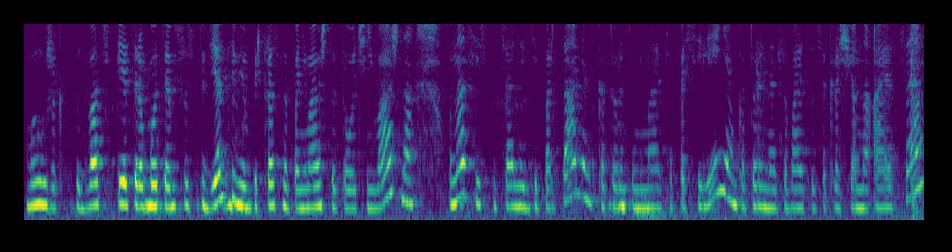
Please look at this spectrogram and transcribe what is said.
мы уже как бы 20 лет работаем со студентами, прекрасно понимаем, что это очень важно. У нас есть специальный департамент, который занимается поселением, который называется сокращенно АСМ,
